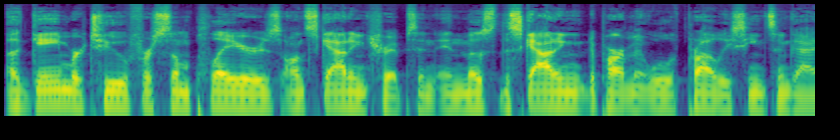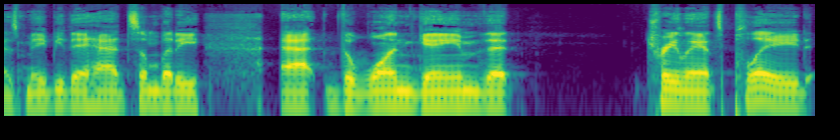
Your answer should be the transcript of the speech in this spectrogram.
a game or two for some players on scouting trips. And, and most of the scouting department will have probably seen some guys. Maybe they had somebody at the one game that Trey Lance played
